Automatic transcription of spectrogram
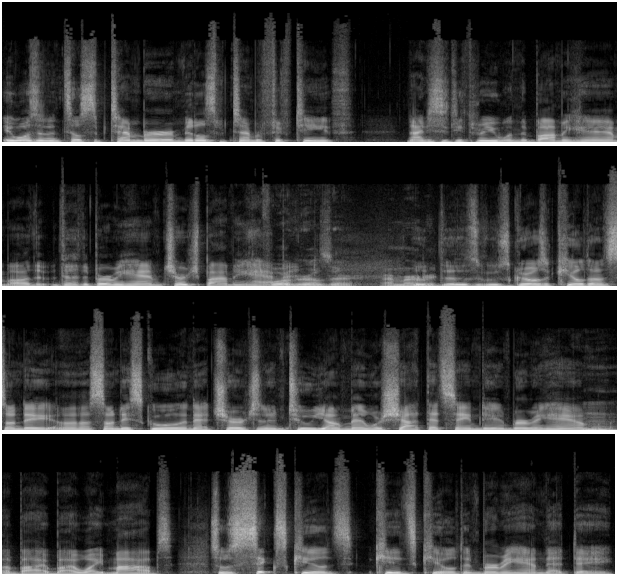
It wasn't until September, middle of September 15th, 1963 when the Birmingham or the, the, the, Birmingham church bombing happened. Four girls are, are murdered. Those, those girls are killed on Sunday uh, Sunday school in that church, and then two young men were shot that same day in Birmingham mm. by by white mobs. So six kids kids killed in Birmingham that day,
